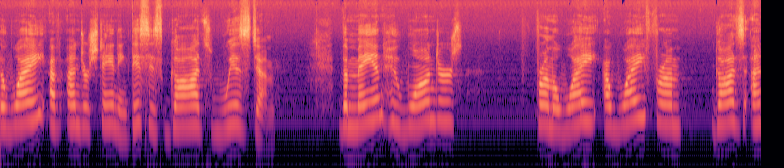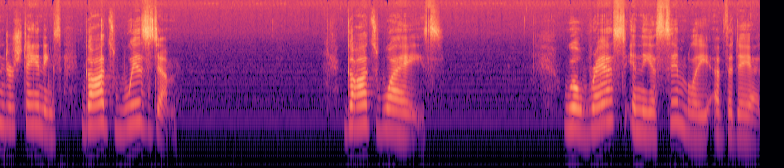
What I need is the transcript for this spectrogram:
The way of understanding, this is God's wisdom. The man who wanders from away, away from God's understandings, God's wisdom, God's ways will rest in the assembly of the dead.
